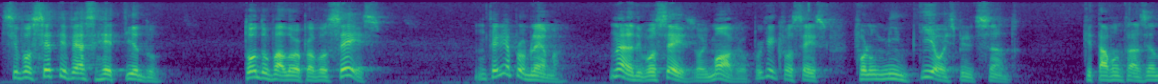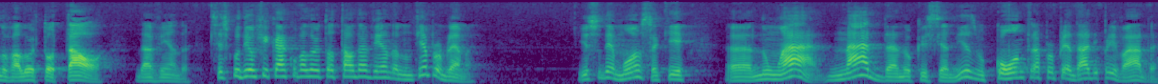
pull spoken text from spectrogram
se você tivesse retido todo o valor para vocês, não teria problema. Não era de vocês o imóvel? Por que, que vocês foram mentir ao Espírito Santo? Que estavam trazendo o valor total da venda. Vocês podiam ficar com o valor total da venda, não tinha problema. Isso demonstra que Uh, não há nada no cristianismo contra a propriedade privada.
